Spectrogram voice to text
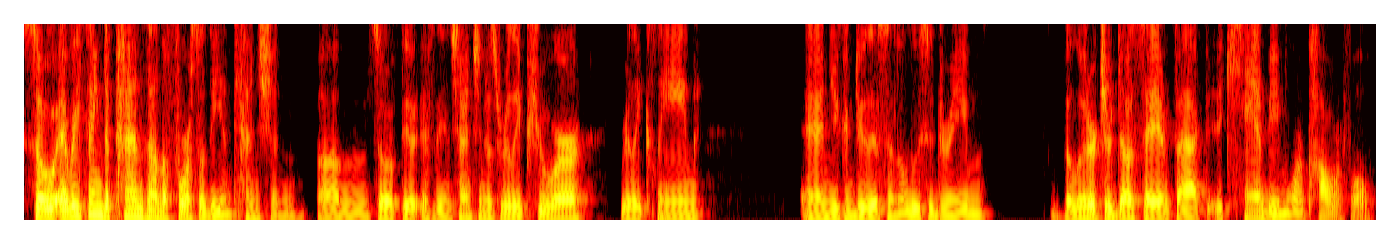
So everything depends on the force of the intention. Um, so if the if the intention is really pure, really clean, and you can do this in a lucid dream, the literature does say, in fact, it can be more powerful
